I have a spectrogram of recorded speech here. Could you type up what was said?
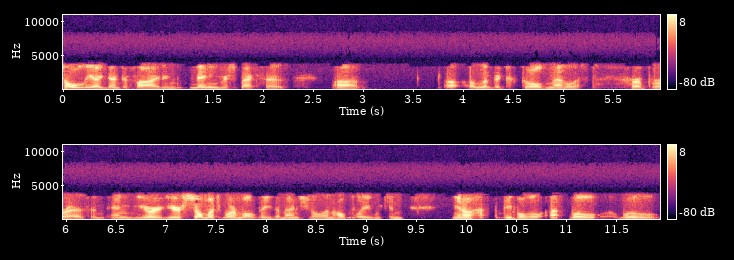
solely identified in many respects as uh, Olympic gold medalist Herb Perez, and and you're you're so much more multidimensional, and hopefully we can, you know, people will uh, will will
